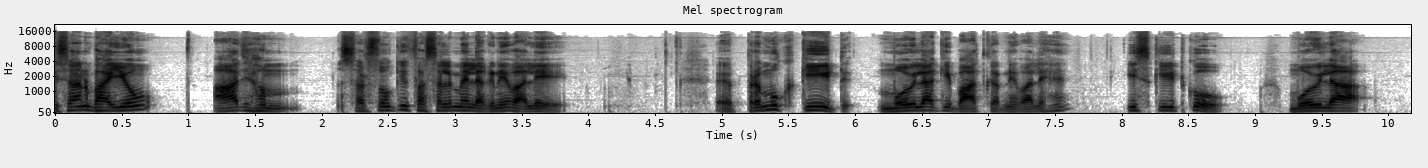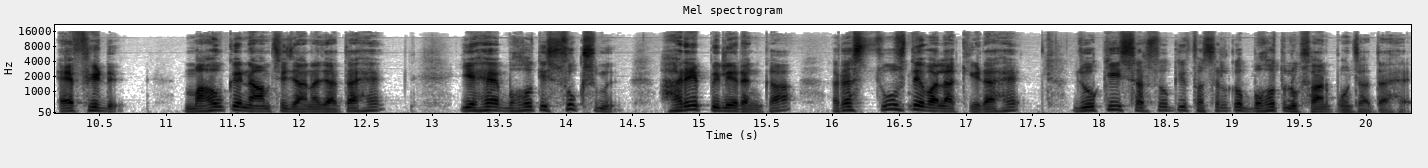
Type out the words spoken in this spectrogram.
किसान भाइयों, आज हम सरसों की फ़सल में लगने वाले प्रमुख कीट मोयला की बात करने वाले हैं। इस कीट को मोयला एफिड माहू के नाम से जाना जाता है। यह है बहुत ही सूक्ष्म, हरे पीले रंग का रस चूसने वाला कीड़ा है, जो कि सरसों की फ़सल को बहुत नुकसान पहुंचाता है।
